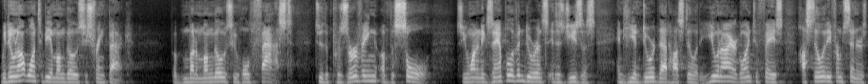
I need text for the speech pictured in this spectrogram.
We do not want to be among those who shrink back, but among those who hold fast to the preserving of the soul. So, you want an example of endurance? It is Jesus, and he endured that hostility. You and I are going to face hostility from sinners,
